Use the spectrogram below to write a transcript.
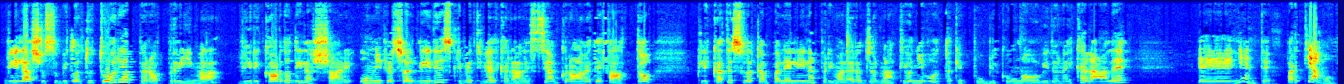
vi lascio subito al tutorial, però prima vi ricordo di lasciare un mi piace al video, iscrivetevi al canale se ancora non l'avete fatto cliccate sulla campanellina per rimanere aggiornati ogni volta che pubblico un nuovo video nel canale e niente, partiamo!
